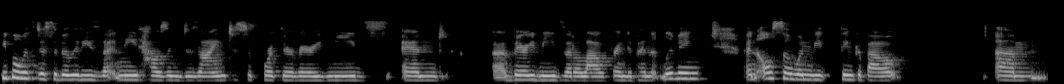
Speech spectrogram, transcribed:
People with disabilities that need housing designed to support their varied needs and uh, varied needs that allow for independent living. And also when we think about um,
